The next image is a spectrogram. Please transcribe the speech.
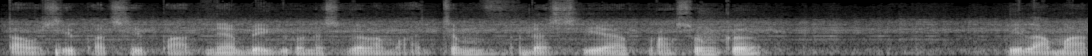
tahu sifat-sifatnya backgroundnya segala macem udah siap langsung ke dilamar.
